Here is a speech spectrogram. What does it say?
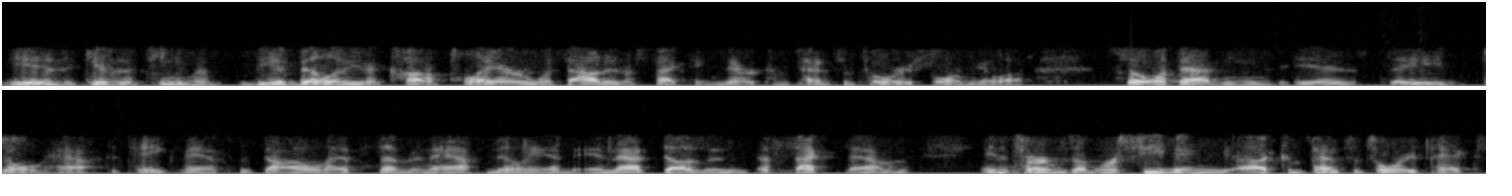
is it gives a team the ability to cut a player without it affecting their compensatory formula. So what that means is they don't have to take Vance McDonald at seven and a half million, and that doesn't affect them in terms of receiving uh, compensatory picks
